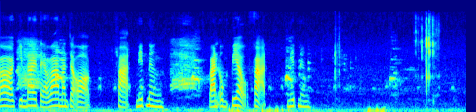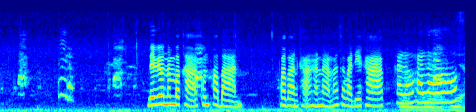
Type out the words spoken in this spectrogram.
ก็กินได้แต่ว่ามันจะออกฝาดนิดนึงหวานอมเปรี้ยวฝาดนิดนึงรีวิวน้ำบะขาคุณพ่อบานพ่อบานขาหันหน้ามาสวัสดีครับ ฮัลโหล ฮัลโหลเนี่ย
